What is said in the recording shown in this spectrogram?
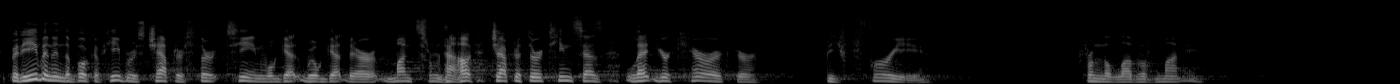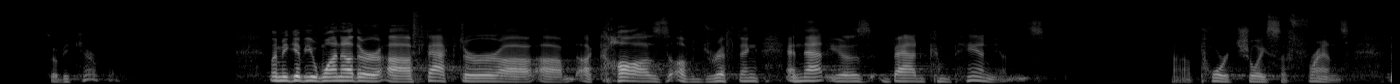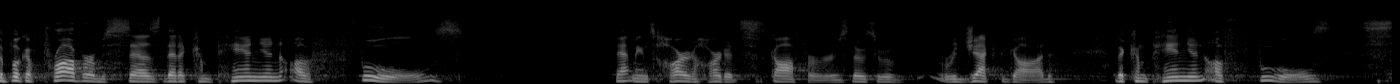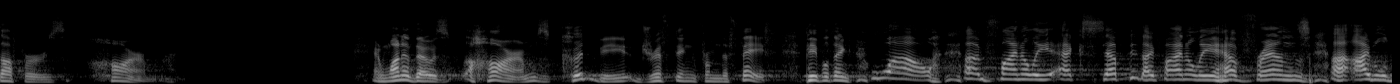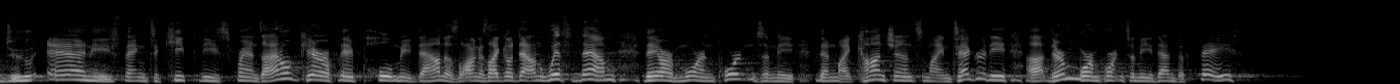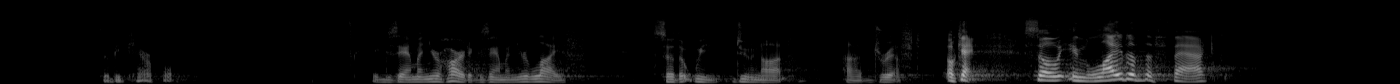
But even in the book of Hebrews, chapter 13, we'll get, we'll get there months from now. Chapter 13 says, Let your character be free from the love of money. So be careful. Let me give you one other uh, factor, uh, um, a cause of drifting, and that is bad companions. Uh, poor choice of friends. The book of Proverbs says that a companion of fools, that means hard hearted scoffers, those who reject God, the companion of fools suffers harm. And one of those harms could be drifting from the faith. People think, wow, I'm finally accepted. I finally have friends. Uh, I will do anything to keep these friends. I don't care if they pull me down as long as I go down with them. They are more important to me than my conscience, my integrity. Uh, they're more important to me than the faith. So be careful. Examine your heart, examine your life, so that we do not uh, drift. Okay, so in light of the fact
